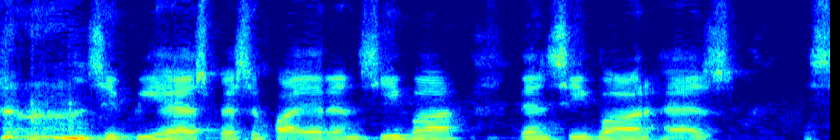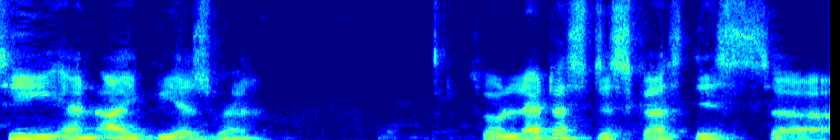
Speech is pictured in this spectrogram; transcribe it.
cp has specifier and c bar. Then c bar has c and ip as well so let us discuss this uh,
